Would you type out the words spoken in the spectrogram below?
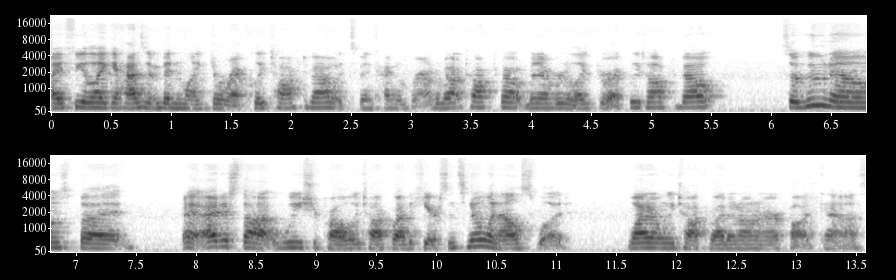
I feel like it hasn't been like directly talked about. It's been kind of roundabout talked about, but never like directly talked about. So who knows? But I, I just thought we should probably talk about it here since no one else would. Why don't we talk about it on our podcast?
